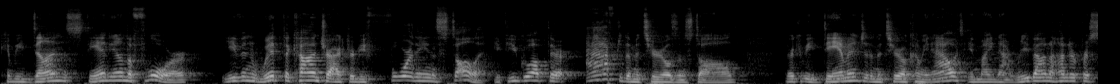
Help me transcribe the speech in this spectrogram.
can be done standing on the floor, even with the contractor before they install it. If you go up there after the material is installed, there could be damage to the material coming out. It might not rebound 100%.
